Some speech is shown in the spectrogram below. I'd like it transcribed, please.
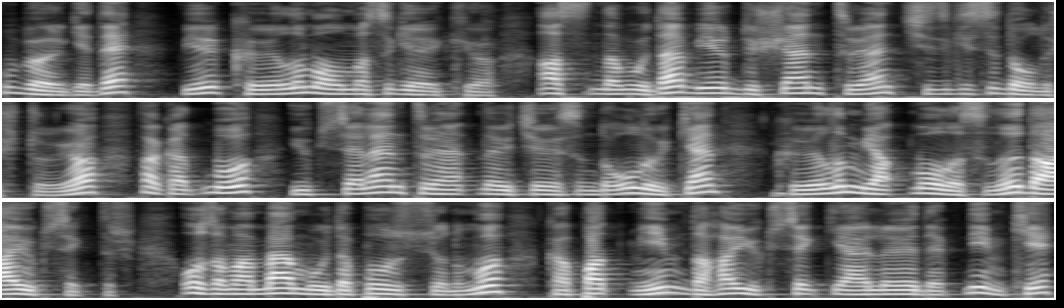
Bu bölgede bir kırılım olması gerekiyor. Aslında burada bir düşen trend çizgisi de oluşturuyor. Fakat bu yükselen trendler içerisinde olurken kırılım yapma olasılığı daha yüksektir. O zaman ben burada pozisyonumu kapatmayayım. Daha yüksek yerlere hedefleyeyim ki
